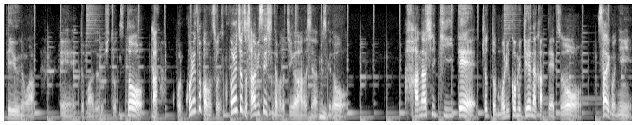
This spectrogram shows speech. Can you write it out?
っていうのが、えっ、と、まず一つと、あこれこれとかもそうです。これちょっとサービス精神とはまた違う話なんですけど、話聞いて、ちょっと盛り込みきれなかったやつを、最後に、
